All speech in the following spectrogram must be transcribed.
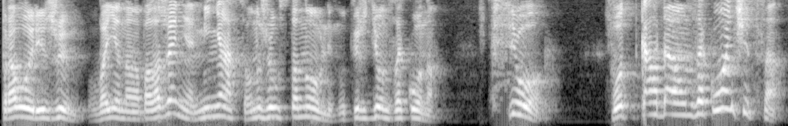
правовой режим военного положения, меняться, он уже установлен, утвержден законом. Все. Вот когда он закончится,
